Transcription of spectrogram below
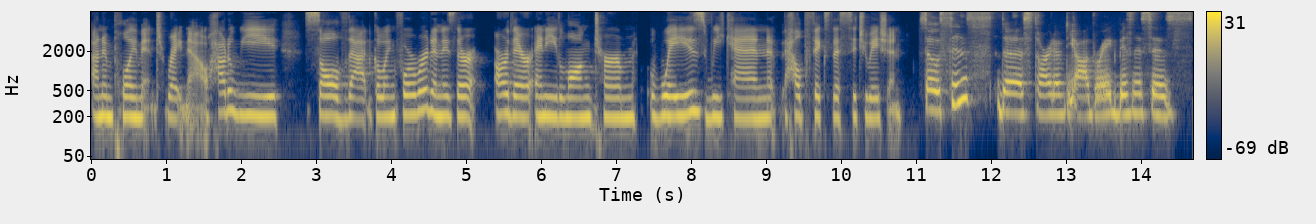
unemployment right now? How do we solve that going forward? And is there are there any long term ways we can help fix this situation? So, since the start of the outbreak, businesses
